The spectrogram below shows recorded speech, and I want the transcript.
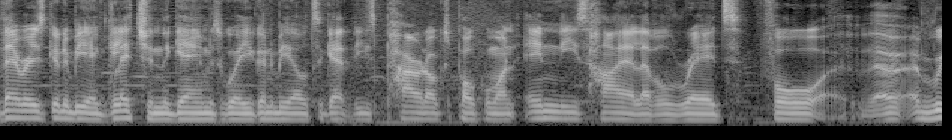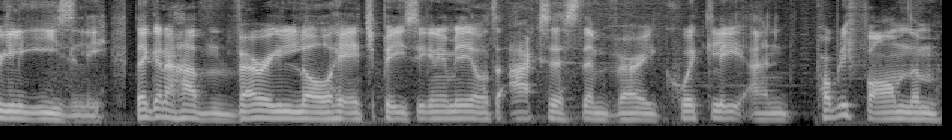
there is going to be a glitch in the games where you're going to be able to get these Paradox Pokemon in these higher level raids for uh, really easily. They're going to have very low HP, so you're going to be able to access them very quickly and probably farm them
